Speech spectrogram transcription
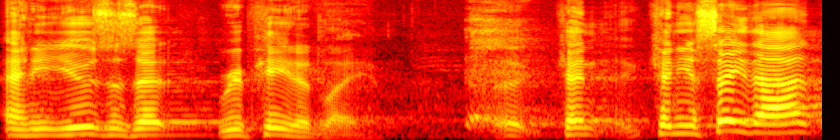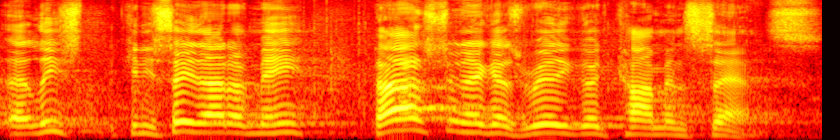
and he uses it repeatedly. Uh, can, can you say that? At least, can you say that of me? Pastor Nick has really good common sense.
